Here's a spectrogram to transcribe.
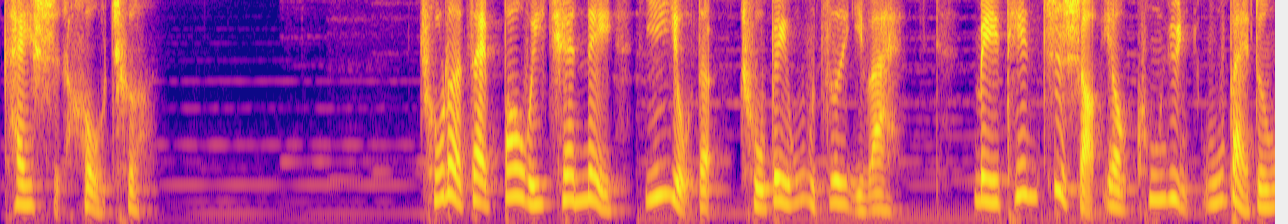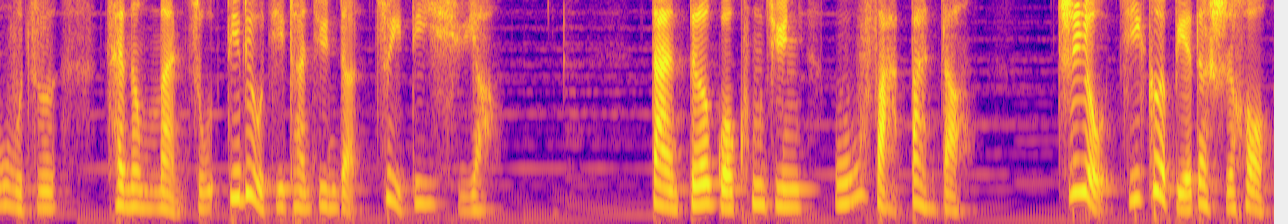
开始后撤。除了在包围圈内已有的储备物资以外，每天至少要空运五百吨物资，才能满足第六集团军的最低需要。但德国空军无法办到，只有极个别的时候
